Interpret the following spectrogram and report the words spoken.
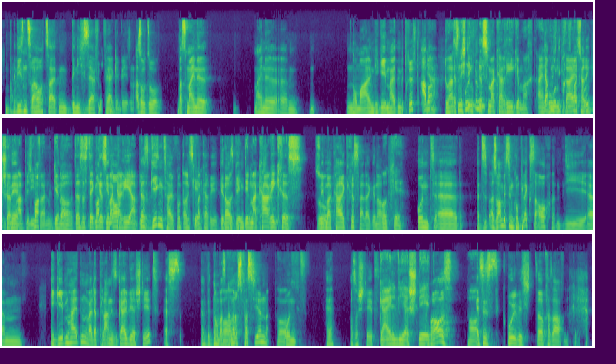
bei diesen zwei Hochzeiten bin ich sehr fair gewesen. Also so, was meine, meine ähm, normalen Gegebenheiten betrifft. Aber ja. du hast nicht cool den Chris. Macari gemacht. Einen hohen Preis und Chöp nee, abliefern. mach- genau. Das ist der Chris genau Macari abliefern. Das Gegenteil von Chris Okay. Macari. Genau das okay. Gegenteil. Den Macari Chris. So. Den Macari Chris, Alter, genau. okay. Und äh, das also war ein bisschen komplexer auch, die ähm, Gegebenheiten, weil der Plan ist geil, wie er steht. Es wird noch was Boah. anderes passieren. Boah. Und, hä? Also steht. Geil, wie er steht. Raus! Oh. Es ist cool, wie es, so, pass auf.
